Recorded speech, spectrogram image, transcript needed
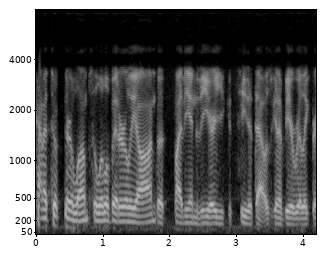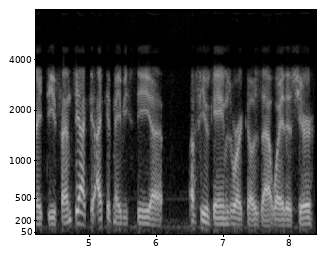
kind of took their lumps a little bit early on, but by the end of the year, you could see that that was going to be a really great defense. Yeah, I could, I could maybe see a, a few games where it goes that way this year.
